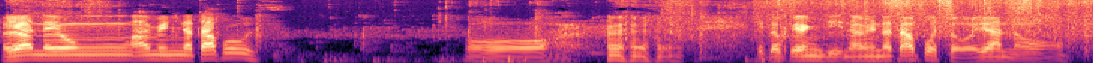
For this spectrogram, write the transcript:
Ayan na yung aming natapos. Oh. Ito po yung hindi namin natapos. So ayan oh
